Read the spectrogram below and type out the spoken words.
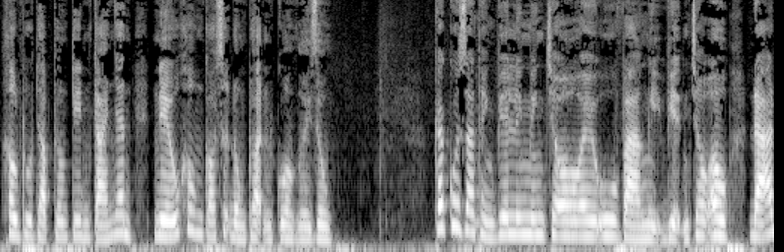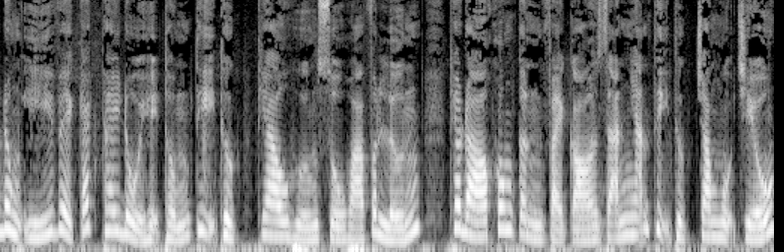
không thu thập thông tin cá nhân nếu không có sự đồng thuận của người dùng. Các quốc gia thành viên Liên minh châu Âu EU và Nghị viện châu Âu đã đồng ý về cách thay đổi hệ thống thị thực theo hướng số hóa phần lớn. Theo đó, không cần phải có dán nhãn thị thực trong hộ chiếu.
